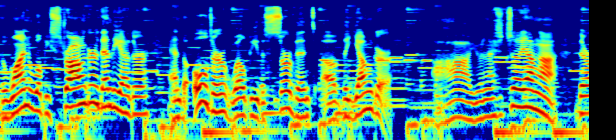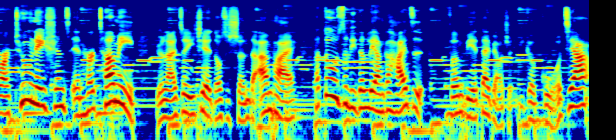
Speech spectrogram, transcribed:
The one will be stronger than the other, and the older will be the servant of the younger. 啊，原来是这样啊！There are two nations in her tummy。原来这一切都是神的安排。她肚子里的两个孩子，分别代表着一个国家。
